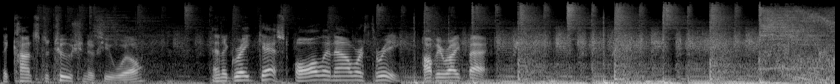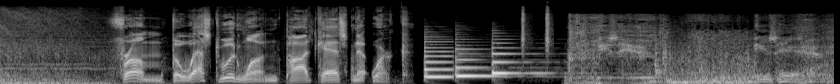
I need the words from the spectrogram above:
the Constitution, if you will, and a great guest, all in hour three. I'll be right back. From the Westwood One Podcast Network. He's here. He's here.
